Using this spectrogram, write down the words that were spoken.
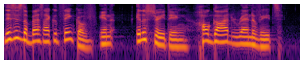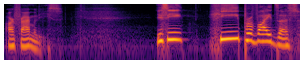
this is the best I could think of in illustrating how God renovates our families. You see, He provides us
